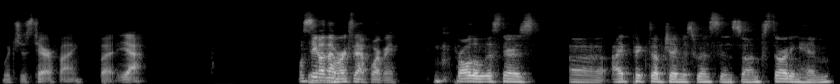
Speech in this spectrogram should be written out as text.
which is terrifying. But yeah. We'll see yeah. how that works out for me. for all the listeners, uh, I picked up Jameis Winston, so I'm starting him.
